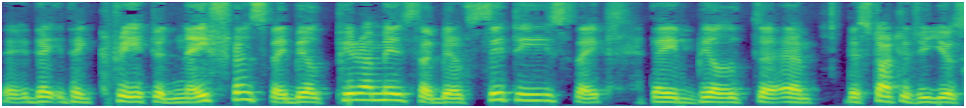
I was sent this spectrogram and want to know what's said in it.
they, they created nations. They built pyramids. They built cities. They, they built, uh, um, they started to use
